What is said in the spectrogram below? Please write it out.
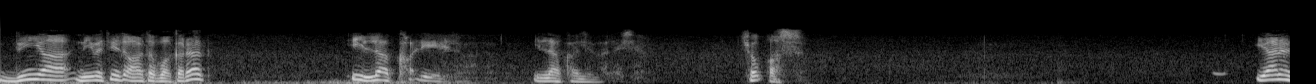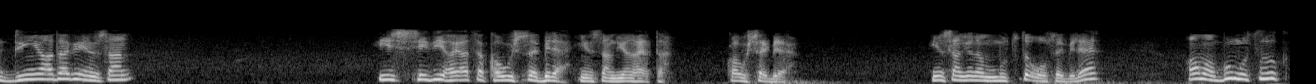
Dünya nimetine de ahirete bakarak illa kalil. İlla kalil böylece. Çok az. Yani dünyada bir insan istediği hayata kavuşsa bile insan dünyada hayatta kavuşsa bile insan dünyada mutlu da olsa bile ama bu mutluluk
